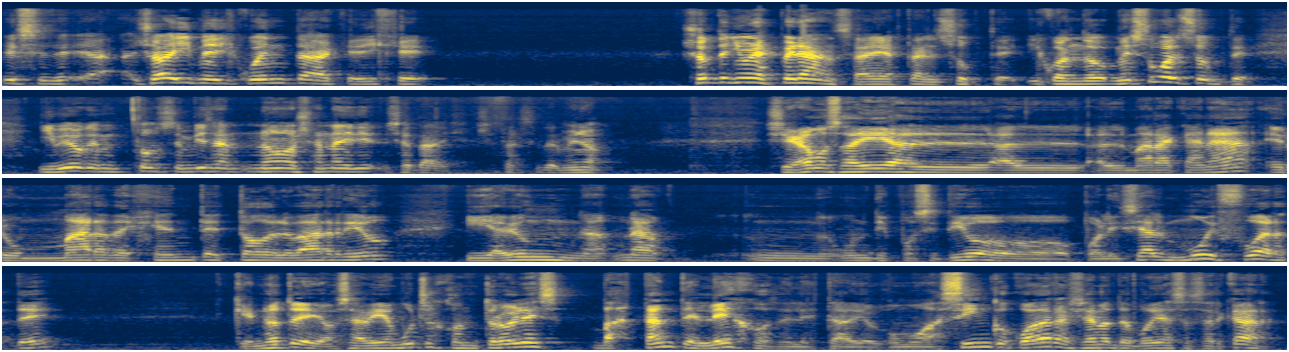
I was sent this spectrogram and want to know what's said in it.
Ese- yo ahí me di cuenta que dije. Yo tenía una esperanza eh, hasta el subte. Y cuando me subo al subte y veo que todos empiezan. No, ya nadie. Ya está, dije, ya está, se terminó. Llegamos ahí al, al, al Maracaná, era un mar de gente, todo el barrio, y había una- una- un, un dispositivo policial muy fuerte, que no te, o sea, había muchos controles bastante lejos del estadio, como a cinco cuadras ya no te podías acercar.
